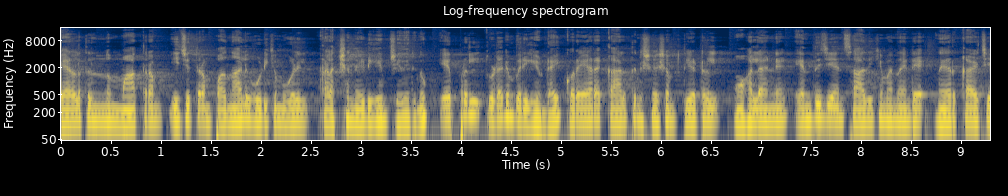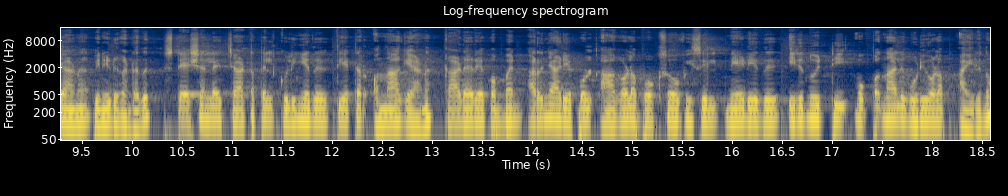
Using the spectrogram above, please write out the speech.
കേരളത്തിൽ നിന്നും മാത്രം ഈ ചിത്രം പതിനാല് കോടിക്ക് മുകളിൽ കളക്ഷൻ നേടുകയും ചെയ്തിരുന്നു. ഏപ്രിൽ തുടരും വരികയുണ്ടായി. കുറേയേറെ കാലത്തിന് ശേഷം തിയേറ്ററിൽ മോഹൻലാലിന് എന്ത് ചെയ്യാൻ സാധിക്കുമെന്നതിന്റെ നേർക്കാഴ്ചയാണ് പിന്നീട് കണ്ടത്. സ്റ്റേഷനിലെ ചാട്ടത്തിൽ കുലുങ്ങിയത് തിയേറ്റർ ഒന്നാകെയാണ്. കാടേറിയ കൊമ്പൻ അറിഞ്ഞാടിയപ്പോൾ ആഗോള ബോക്സ് ഓഫീസിൽ നേടിയത് ഇരുന്നൂറ്റി മുപ്പത്തിനാല് കോടിയോളം ആയിരുന്നു.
